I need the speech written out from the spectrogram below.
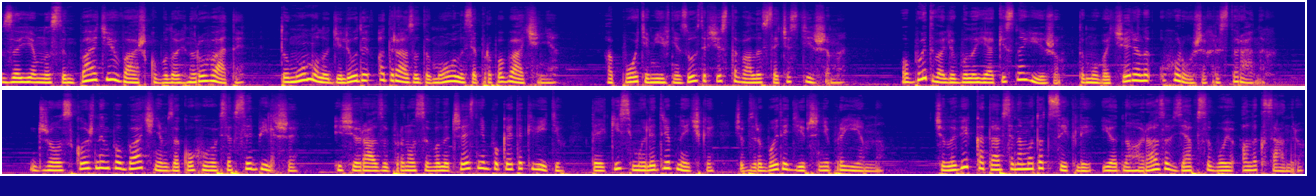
Взаємну симпатію важко було ігнорувати, тому молоді люди одразу домовилися про побачення, а потім їхні зустрічі ставали все частішими. Обидва любили якісну їжу, тому вечеряли у хороших ресторанах. Джо з кожним побаченням закохувався все більше і щоразу приносив величезні букети квітів та якісь милі дрібнички, щоб зробити дівчині приємно. Чоловік катався на мотоциклі і одного разу взяв з собою Олександру.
